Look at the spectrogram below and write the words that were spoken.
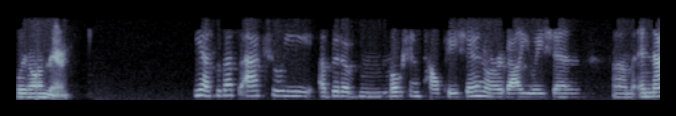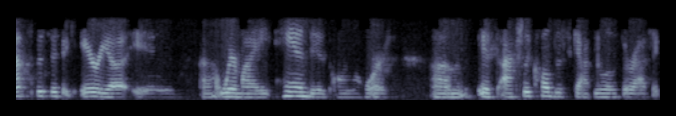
going on there. Yeah, so that's actually a bit of motion palpation or evaluation, um, and that specific area is uh, where my hand is on the horse. Um, it's actually called the scapulothoracic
